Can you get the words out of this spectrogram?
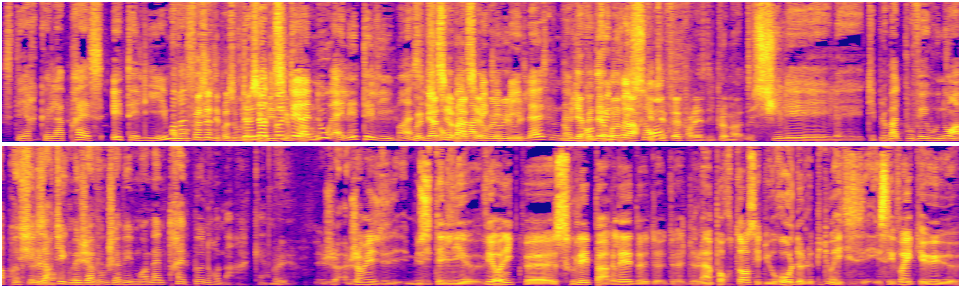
C'est-à-dire que la presse était libre. Ah, vous faisiez des pressions, De notre côté à nous, elle était libre. Hein. Oui, si bien je sûr, bien sûr, avec oui, les oui, pays de l'Est, nous Il y avait des aucune remarques pression. qui étaient faites par les diplomates. Si les, les diplomates pouvaient ou non apprécier les articles, mais oui. j'avoue que j'avais moi-même très peu de remarques. Oui. Jean Jean Musitelli, euh, Véronique euh, Soulet parlait de, de, de, de l'importance et du rôle de l'opinion. Et c'est vrai qu'il y a eu euh,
